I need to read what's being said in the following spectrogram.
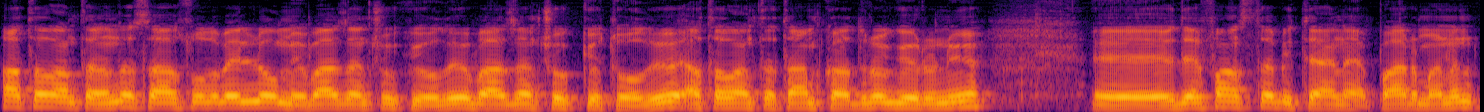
Atalanta'nın da sağ solu belli olmuyor. Bazen çok iyi oluyor bazen çok kötü oluyor. Atalanta tam kadro görünüyor. Ee, defansta bir tane Parma'nın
